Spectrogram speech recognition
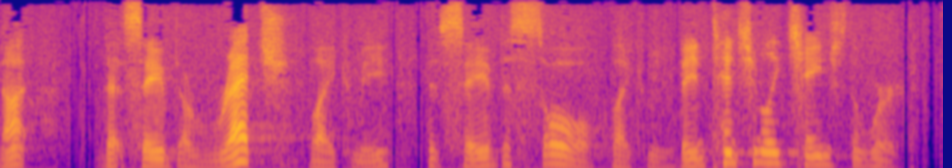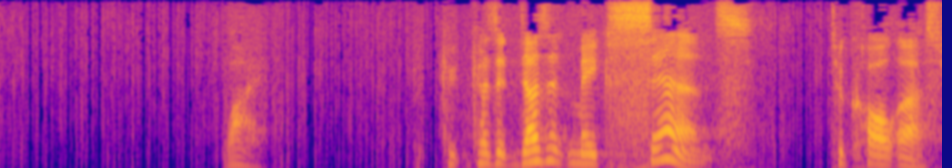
Not that saved a wretch like me, that saved a soul like me. They intentionally changed the word. Why? Because it doesn't make sense to call us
